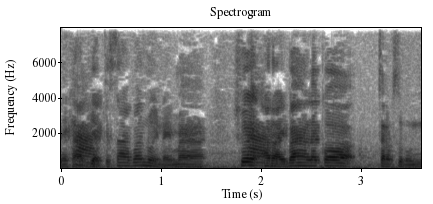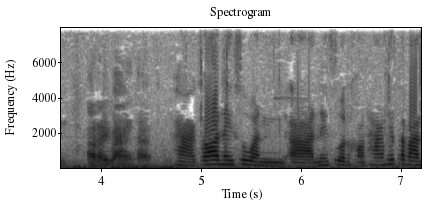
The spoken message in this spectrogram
นะครับ ค่ะอยากจะทราบว่าหน่วยไหนมา ช่วยค่ะ อะไรบ้างแล้วก็สนับสนุนอะไรบ้างครับ ค่ะก็ในส่วนอ่าในส่วนของทางเทศบาล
